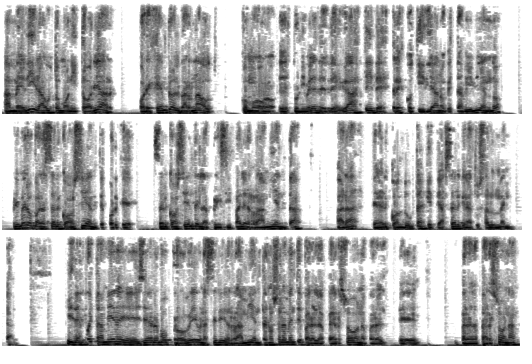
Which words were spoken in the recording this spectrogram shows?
a medir, a automonitorear, por ejemplo, el burnout, como eh, tus niveles de desgaste y de estrés cotidiano que estás viviendo, primero para ser consciente, porque ser consciente es la principal herramienta para tener conductas que te acerquen a tu salud mental. Y después también eh, provee una serie de herramientas, no solamente para la persona, para, el, eh, para la persona,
